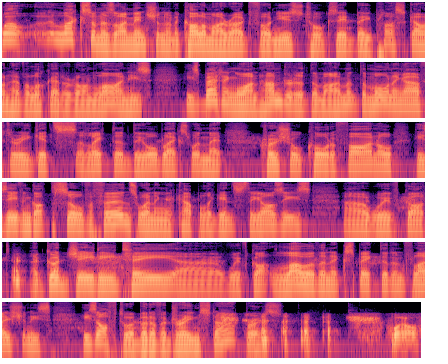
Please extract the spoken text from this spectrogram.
Well, Luxon, as I mentioned in a column I wrote for News Talk ZB Plus, go and have a look at it online. He's he's batting 100 at the moment. The morning after he gets elected, the All Blacks win that crucial quarter final. He's even got the Silver Ferns winning a couple against the Aussies. Uh, we've got a good GDT. Uh, we've got lower than expected inflation. He's he's off to a bit of a dream start, Bruce. well,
